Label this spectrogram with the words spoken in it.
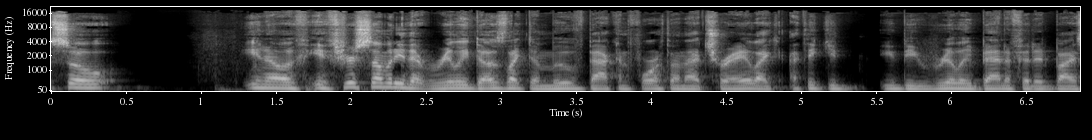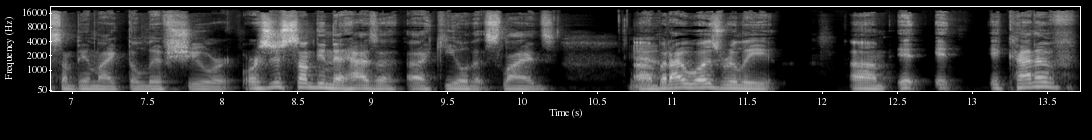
so you know if, if you're somebody that really does like to move back and forth on that tray like i think you'd you'd be really benefited by something like the lift shoe or or it's just something that has a, a heel that slides yeah. uh, but i was really um it it it kind of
